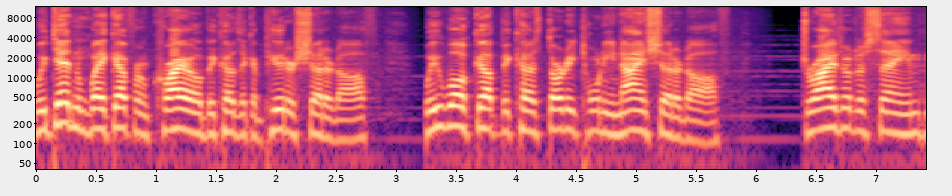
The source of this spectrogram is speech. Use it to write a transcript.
We didn't wake up from cryo because the computer shut it off. We woke up because 3029 shut it off. Drives are the same,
